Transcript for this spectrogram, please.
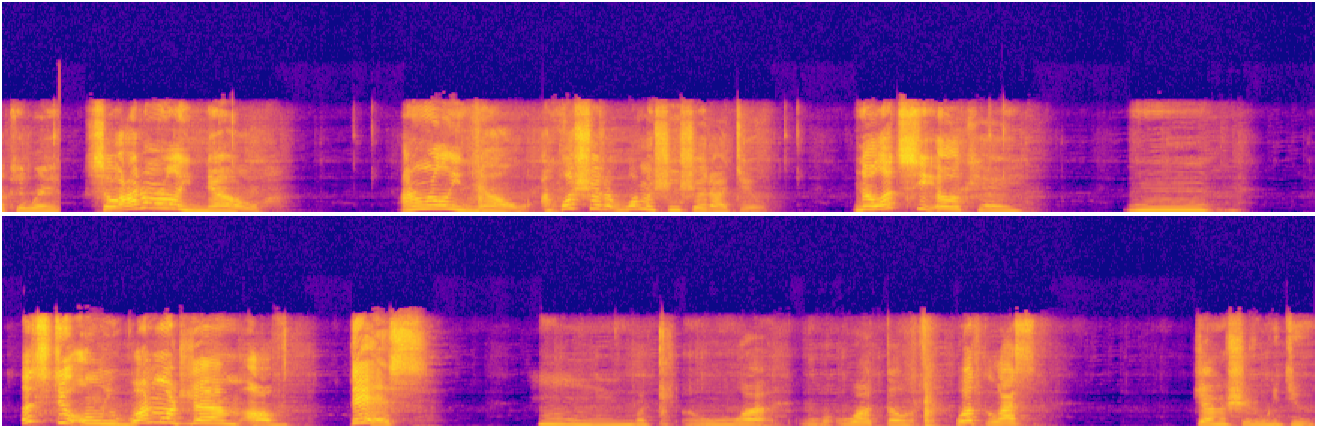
Okay, wait. So I don't really know. I don't really know. Uh, What should I, what machine should I do? No, let's see. Okay. Mm, let's do only one more gem of this. Hmm. What? What? What the? What last gem should we do?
